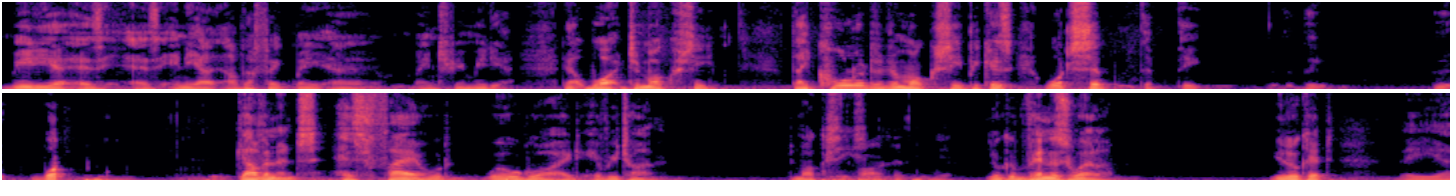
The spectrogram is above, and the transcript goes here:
media as, as any other fake me, uh, mainstream media. Now, what democracy? They call it a democracy because what's the, the, the, the, the what governance has failed worldwide every time? Democracies. yeah. Look at Venezuela. You look at the uh,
